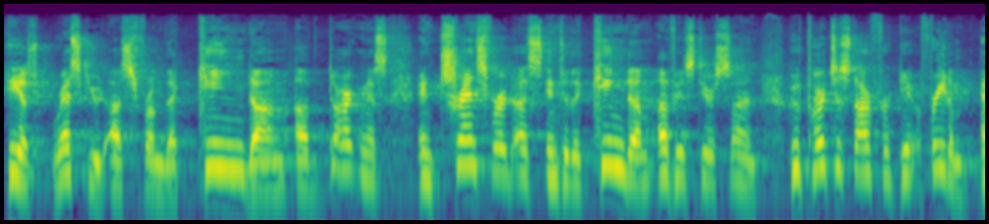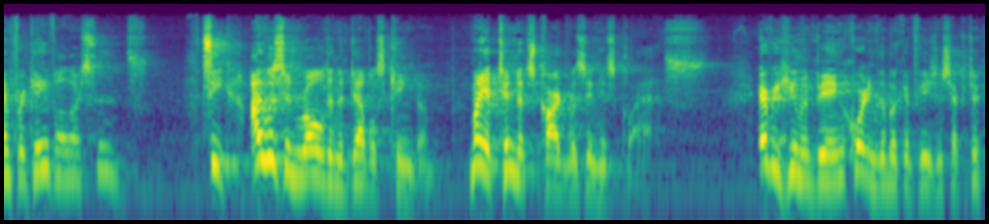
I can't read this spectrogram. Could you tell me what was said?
He has rescued us from the kingdom of darkness and transferred us into the kingdom of His dear Son, who purchased our freedom and forgave all our sins. See, I was enrolled in the devil's kingdom. My attendance card was in his class. Every human being, according to the book of Ephesians, chapter 2,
